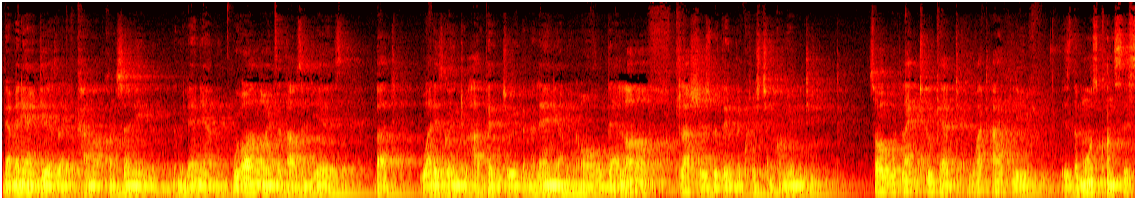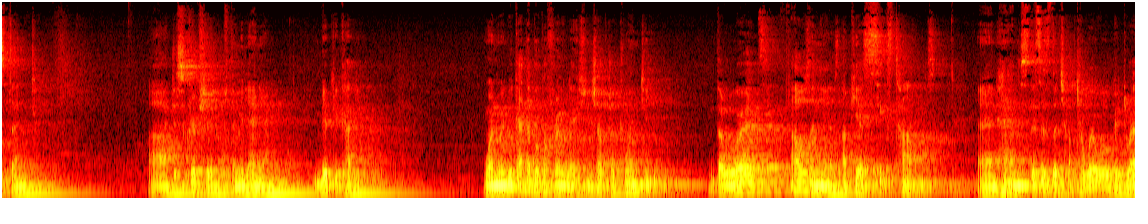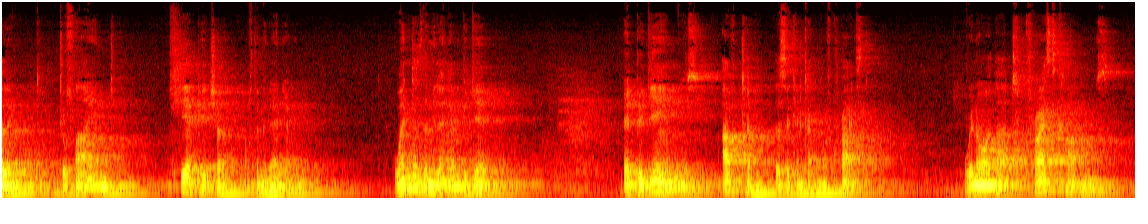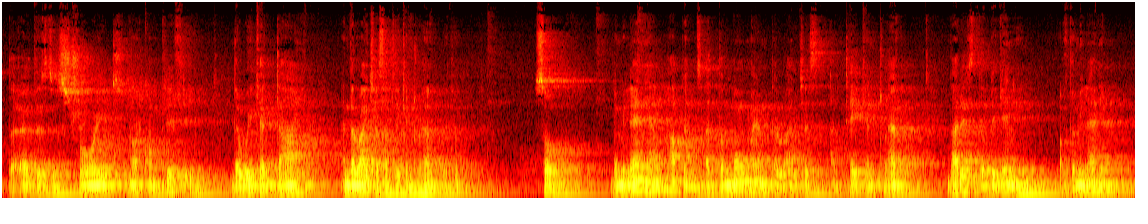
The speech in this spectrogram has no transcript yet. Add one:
There are many ideas that have come up concerning the millennium. We all know it's a thousand years, but what is going to happen during the millennium and all? There are a lot of clashes within the Christian community. So I would like to look at what I believe is the most consistent uh, description of the millennium biblically. When we look at the book of Revelation, chapter 20, the words thousand years appear six times, and hence this is the chapter where we'll be dwelling to find clear picture of the millennium. When does the millennium begin? It begins after the second coming of Christ. We know that Christ comes, the earth is destroyed, not completely, the wicked die, and the righteous are taken to heaven with him. So, the millennium happens at the moment the righteous are taken to heaven. That is the beginning of the millennium.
